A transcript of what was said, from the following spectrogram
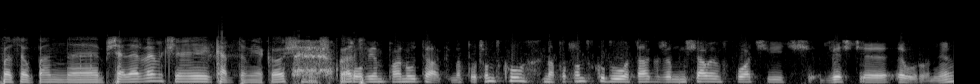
Płacał pan e, przelewem czy kartą jakoś na przykład? Powiem panu tak, na początku, na początku było tak, że musiałem wpłacić 200 euro, nie?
